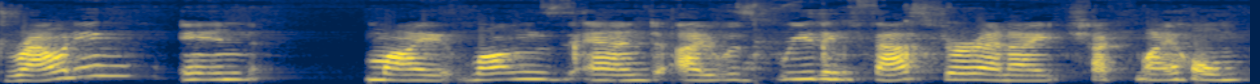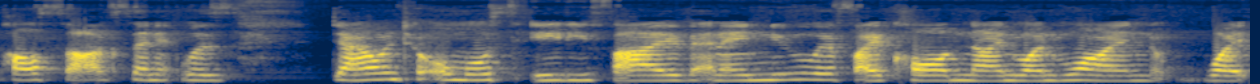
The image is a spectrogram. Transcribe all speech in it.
drowning in my lungs and I was breathing faster. And I checked my home pulse ox, and it was down to almost 85 and I knew if I called 911 what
